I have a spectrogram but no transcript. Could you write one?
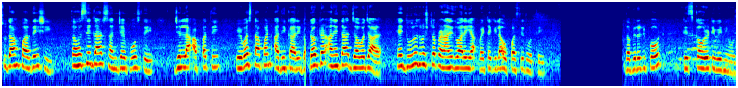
सुदाम परदेशी तहसीलदार संजय भोसले जिल्हा आपत्ती व्यवस्थापन अधिकारी डॉक्टर अनिता जवजाळ हे दूरदृष्ट प्रणालीद्वारे या बैठकीला उपस्थित होते. The bureau report Discovery T V news.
